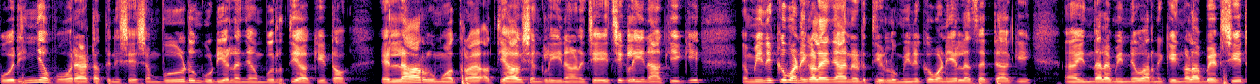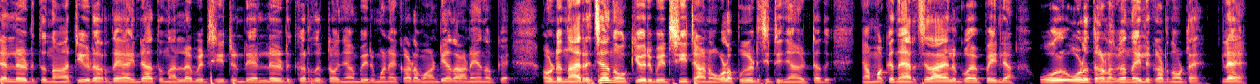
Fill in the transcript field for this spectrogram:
പൊരിഞ്ഞ പോരാട്ടത്തിന് ശേഷം വീടും കൂടിയെല്ലാം ഞാൻ വൃത്തിയാക്കിയിട്ടോ. എല്ലാ റൂമും അത്ര അത്യാവശ്യം ക്ലീനാണ് ചേച്ചി ക്ലീൻ ആക്കിക്ക് മിനുക്ക് പണികളെ ഞാൻ എടുത്തിയുള്ളൂ. മിനുക്ക് പണിയെല്ലാം സെറ്റാക്കി ഇന്നലെ മിന്നു പറഞ്ഞു നിങ്ങളെ ബെഡ്ഷീറ്റ് എല്ലാം എടുത്ത് നാറ്റി ഇടർതേ അതിന്റെ അകത്ത് നല്ല ബെഡ്ഷീറ്റ് ഉണ്ട് എല്ലാം എടുക്കരുത് കേട്ടോ ഞാൻ വരുമണേക്കാടെ മാണ്ടിയതാണേന്നൊക്കെ അതുകൊണ്ട് നരച്ച നോക്കിയ ഒരു ബെഡ്ഷീറ്റാണ് ഓളെ പേടിച്ചിട്ട് ഞാൻ ഇട്ടത്. നമുക്ക് നരച്ചതായാലും കുഴപ്പമില്ല. ഓൾ തിളങ്ങുന്നതിൽ കിടന്നോട്ടെ അല്ലേ?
